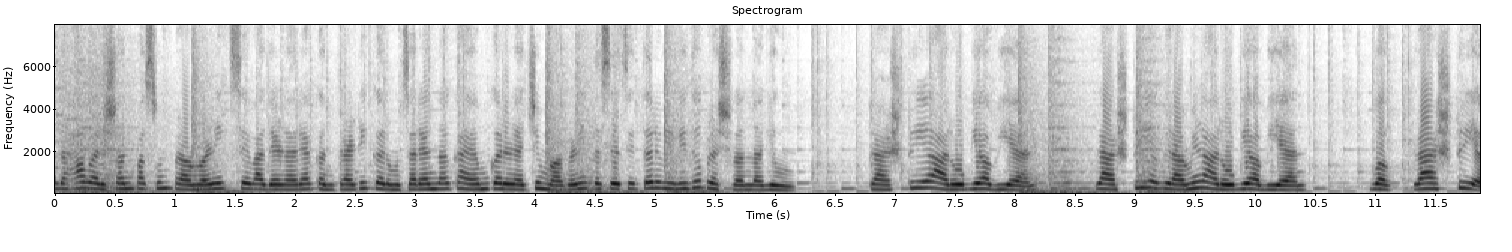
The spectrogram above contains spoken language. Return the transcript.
दहा वर्षांपासून प्रामाणिक सेवा देणाऱ्या कंत्राटी कर्मचाऱ्यांना कायम करण्याची मागणी तसेच इतर विविध प्रश्नांना घेऊन राष्ट्रीय आरोग्य अभियान राष्ट्रीय ग्रामीण आरोग्य अभियान व राष्ट्रीय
